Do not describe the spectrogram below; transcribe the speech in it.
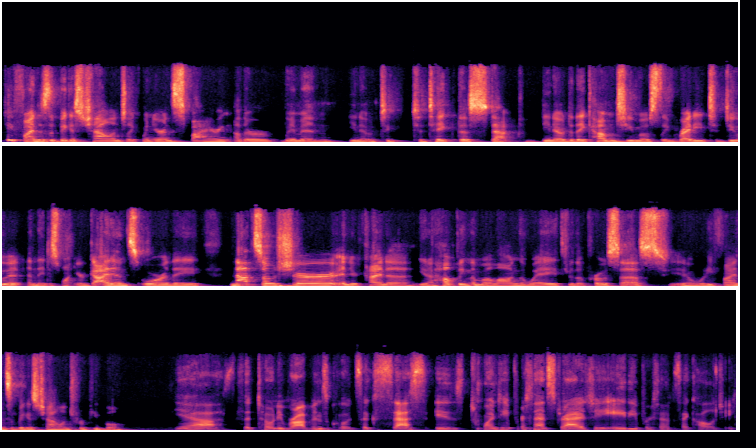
what do you find is the biggest challenge like when you're inspiring other women you know to to take this step you know do they come to you mostly ready to do it and they just want your guidance or are they not so sure and you're kind of you know helping them along the way through the process you know what do you find is the biggest challenge for people Yeah, the Tony Robbins quote success is 20% strategy, 80% psychology.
